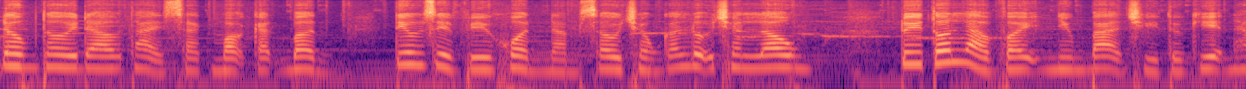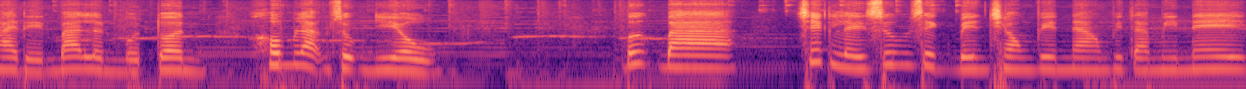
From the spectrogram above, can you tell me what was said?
đồng thời đào thải sạch mọi cặn bẩn, tiêu diệt vi khuẩn nằm sâu trong các lỗ chân lông. Tuy tốt là vậy nhưng bạn chỉ thực hiện 2 đến 3 lần một tuần, không lạm dụng nhiều. Bước 3. Trích lấy dung dịch bên trong viên nang vitamin E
